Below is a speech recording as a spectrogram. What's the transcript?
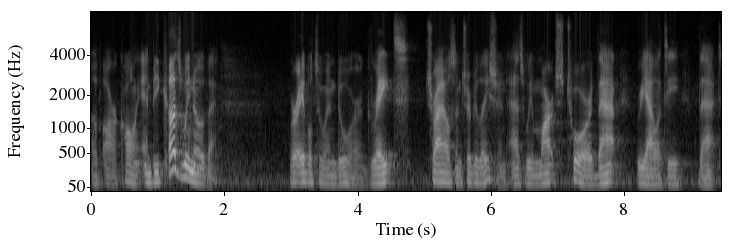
of our calling. And because we know that, we're able to endure great trials and tribulation as we march toward that reality that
